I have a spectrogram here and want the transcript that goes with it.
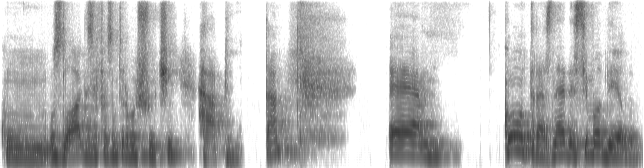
com os logs e fazer um troubleshooting rápido, tá? É, contras né, desse modelo.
